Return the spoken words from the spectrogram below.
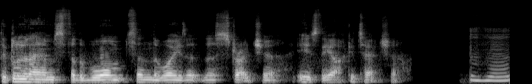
the glue glulams for the warmth and the way that the structure is the architecture. Mm-hmm.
